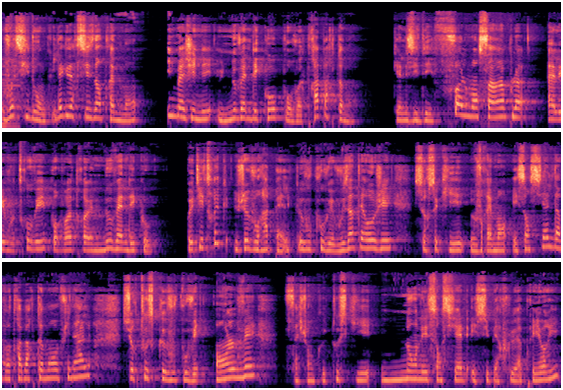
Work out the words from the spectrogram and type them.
Voici donc l'exercice d'entraînement. Imaginez une nouvelle déco pour votre appartement. Quelles idées follement simples allez-vous trouver pour votre nouvelle déco? Petit truc, je vous rappelle que vous pouvez vous interroger sur ce qui est vraiment essentiel dans votre appartement au final, sur tout ce que vous pouvez enlever, sachant que tout ce qui est non essentiel est superflu a priori.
